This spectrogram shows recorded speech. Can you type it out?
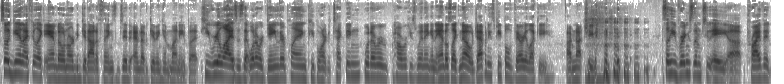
So again, I feel like Ando, in order to get out of things, did end up giving him money, but he realizes that whatever game they're playing, people aren't detecting whatever, however he's winning, and Ando's like, no, Japanese people, very lucky. I'm not cheating. so he brings them to a uh, private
